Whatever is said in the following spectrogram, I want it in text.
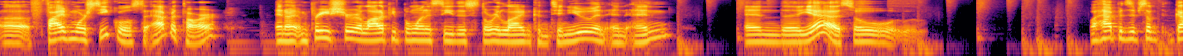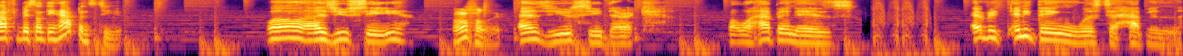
uh, five more sequels to Avatar and I'm pretty sure a lot of people want to see this storyline continue and, and end. And uh, yeah, so what happens if something, God forbid, something happens to you? Well, as you see, Hopefully, as you see, Derek, what will happen is every anything was to happen,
